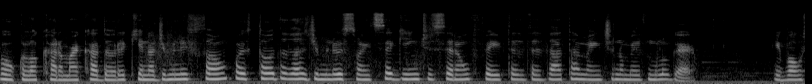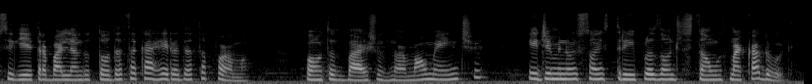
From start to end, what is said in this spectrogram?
Vou colocar o marcador aqui na diminuição, pois todas as diminuições seguintes serão feitas exatamente no mesmo lugar. E vou seguir trabalhando toda essa carreira dessa forma. Pontos baixos normalmente e diminuições triplas onde estão os marcadores.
